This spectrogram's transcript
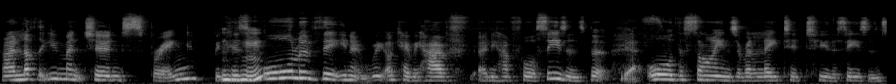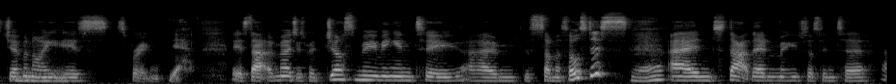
And I love that you mentioned spring because Mm-hmm. all of the you know we okay we have only have four seasons, but Yes. all the signs are related to the seasons. Gemini Mm. is spring. Yeah. It's that emergence. We're just moving into um, the summer solstice, Yeah. and that then moves us into uh,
